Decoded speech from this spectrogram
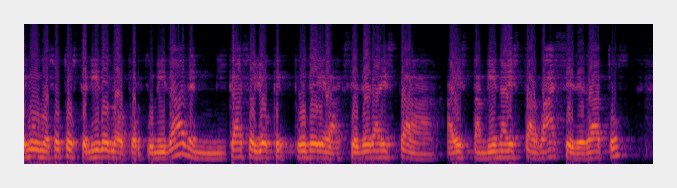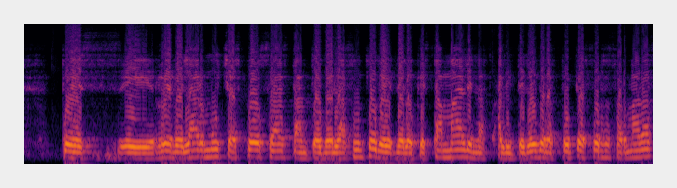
hemos nosotros tenido la oportunidad, en mi caso yo que pude acceder a esta, a también a esta base de datos, pues eh, revelar muchas cosas, tanto del asunto de, lo que está mal en al interior de las propias Fuerzas Armadas,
